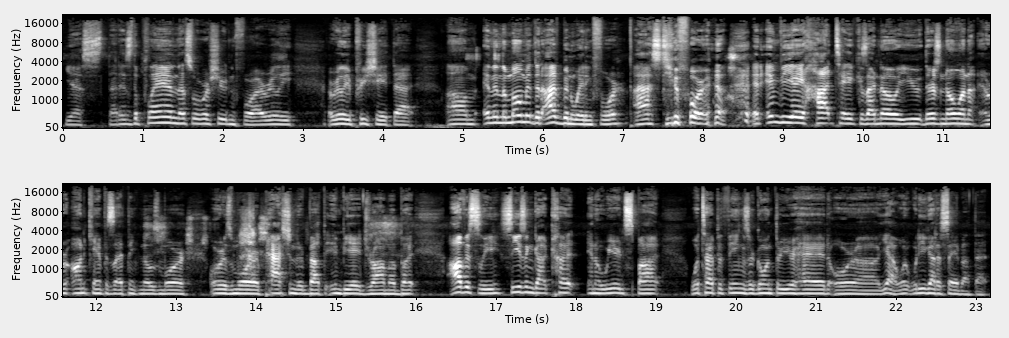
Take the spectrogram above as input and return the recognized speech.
Yes, that is the plan. That's what we're shooting for. I really, I really appreciate that. Um, and then the moment that I've been waiting for, I asked you for an NBA hot take because I know you. There's no one on campus I think knows more or is more passionate about the NBA drama. But obviously, season got cut in a weird spot. What type of things are going through your head, or uh, yeah, what, what do you got to say about that?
